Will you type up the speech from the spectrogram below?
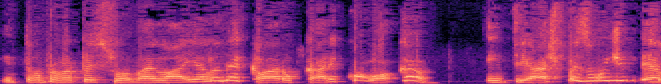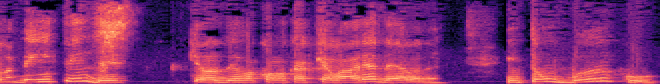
Então a própria pessoa vai lá e ela declara o cara e coloca, entre aspas, onde ela bem entender que ela deva colocar aquela área dela. Né? Então o banco,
